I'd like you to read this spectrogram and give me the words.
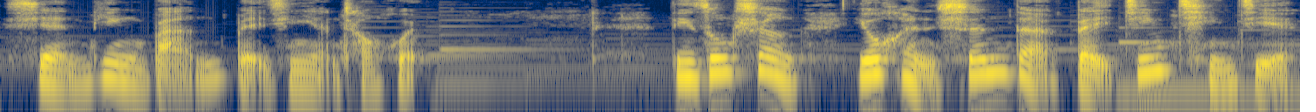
限定版北京演唱会。李宗盛有很深的北京情结，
